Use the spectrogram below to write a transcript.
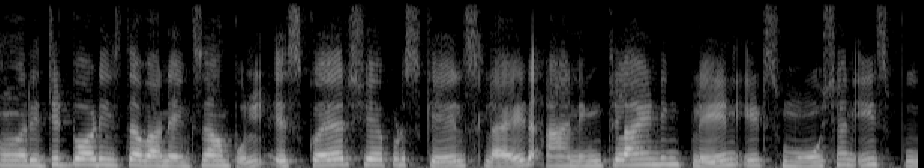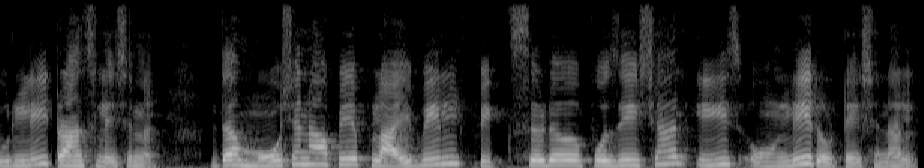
uh, rigid body is the one example. A square shaped scale slide an inclining plane its motion is purely translational. The motion of a flywheel fixed position is only rotational.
